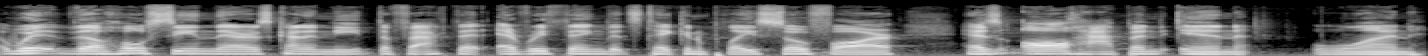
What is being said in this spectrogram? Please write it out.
with the whole scene there is kind of neat. The fact that everything that's taken place so far has all happened in one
